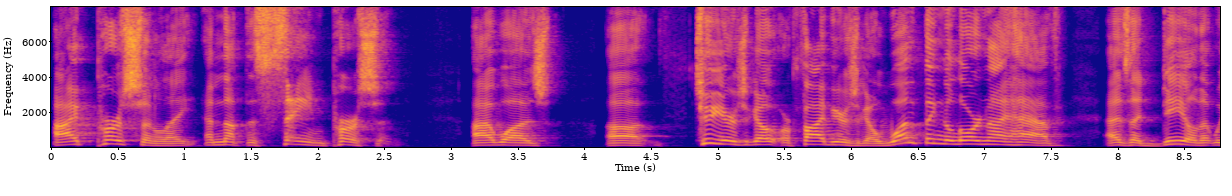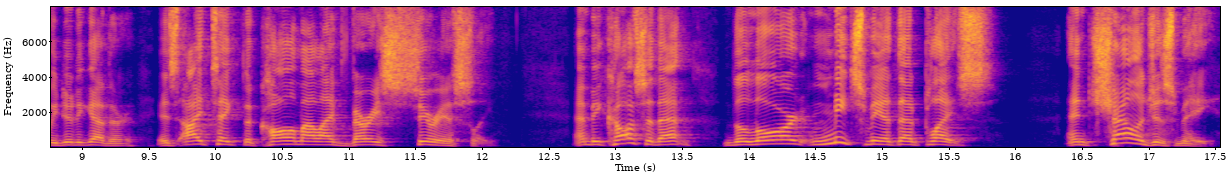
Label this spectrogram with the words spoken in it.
I personally am not the same person I was uh, two years ago or five years ago. One thing the Lord and I have as a deal that we do together is I take the call of my life very seriously. And because of that, the Lord meets me at that place and challenges me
